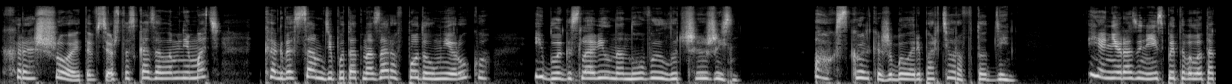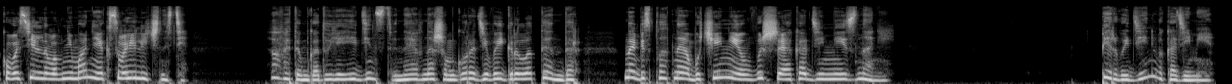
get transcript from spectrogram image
Хорошо, это все, что сказала мне мать, когда сам депутат Назаров подал мне руку и благословил на новую лучшую жизнь. Ох, сколько же было репортеров в тот день. Я ни разу не испытывала такого сильного внимания к своей личности. В этом году я единственная в нашем городе выиграла тендер — на бесплатное обучение в Высшей Академии Знаний. Первый день в Академии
